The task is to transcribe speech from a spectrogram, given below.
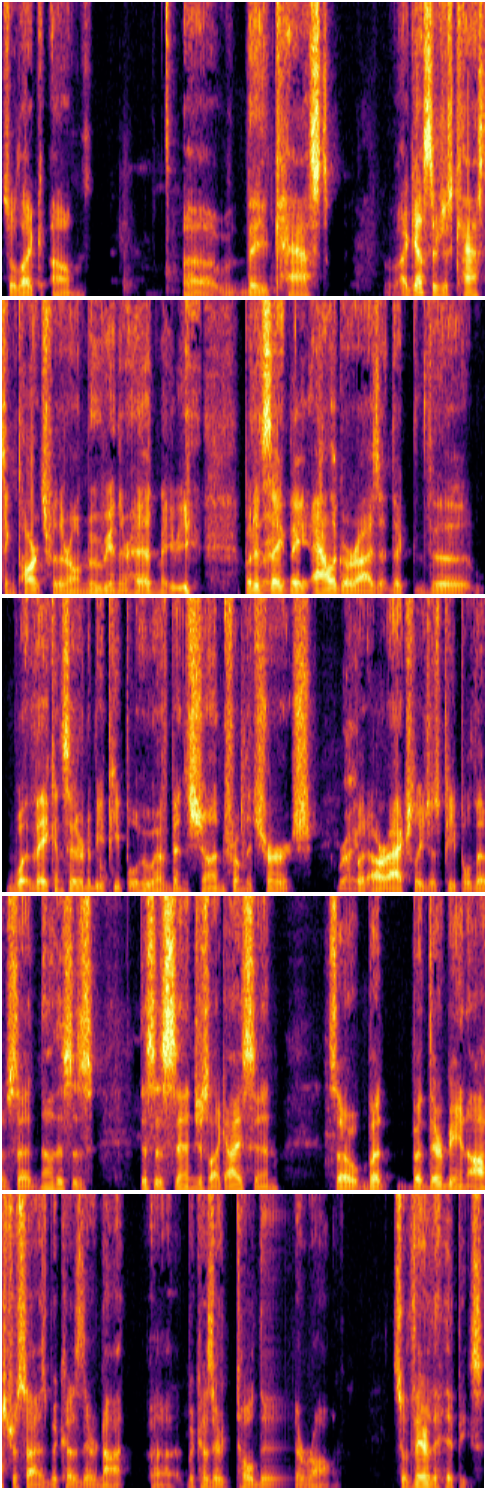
So like um uh they cast I guess they're just casting parts for their own movie in their head, maybe. But it's right. like they allegorize it, the the what they consider to be people who have been shunned from the church, right. but are actually just people that have said, No, this is this is sin just like I sin. So but but they're being ostracized because they're not uh because they're told that they're wrong. So they're the hippies.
